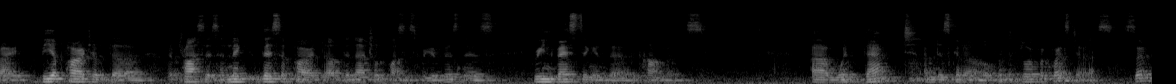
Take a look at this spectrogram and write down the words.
right? Be a part of the, the process and make this a part of the natural process for your business, reinvesting in the, the commons. Um, with that, I'm just going to open the floor for questions. So.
